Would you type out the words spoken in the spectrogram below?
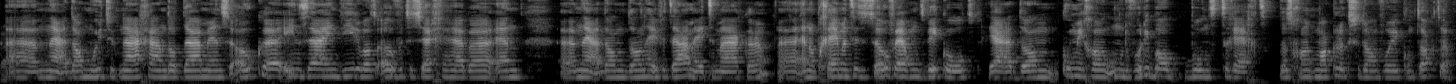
Ja. nou ja, dan moet je natuurlijk nagaan dat daar mensen ook in zijn die er wat over te zeggen hebben. En uh, nou ja, dan, dan heeft het daarmee te maken. Uh, en op een gegeven moment is het zo ver ontwikkeld. Ja, dan kom je gewoon onder de volleybalbond terecht. Dat is gewoon het makkelijkste dan voor je contacten.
